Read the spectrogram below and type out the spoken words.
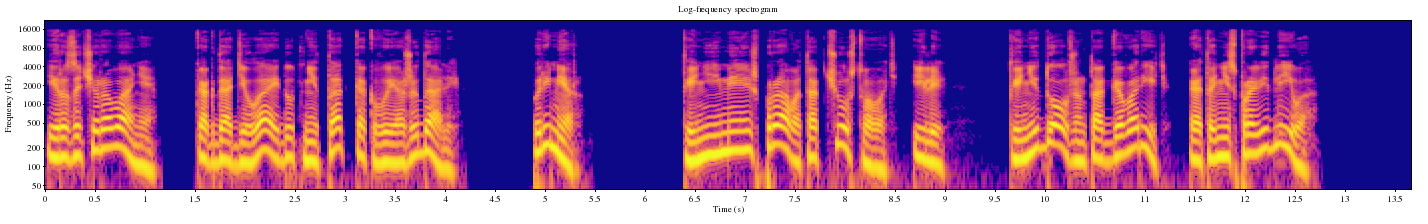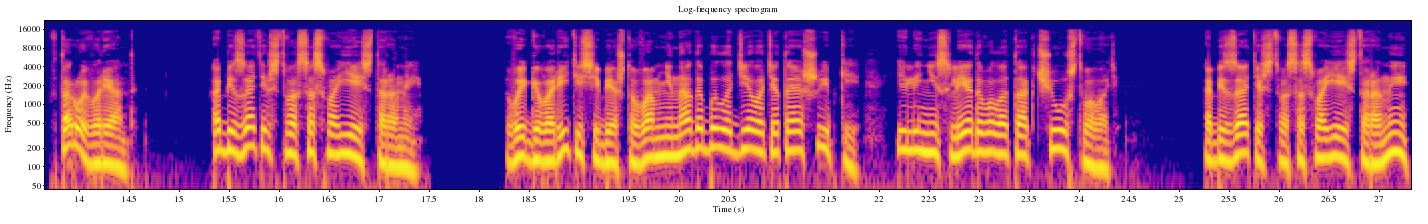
и разочарование, когда дела идут не так, как вы ожидали. Пример. «Ты не имеешь права так чувствовать» или «Ты не должен так говорить, это несправедливо». Второй вариант. Обязательства со своей стороны. Вы говорите себе, что вам не надо было делать этой ошибки или не следовало так чувствовать. Обязательства со своей стороны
